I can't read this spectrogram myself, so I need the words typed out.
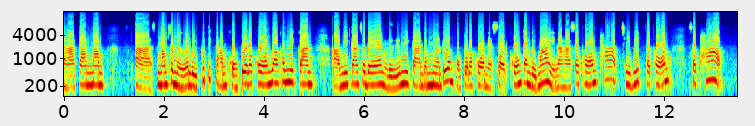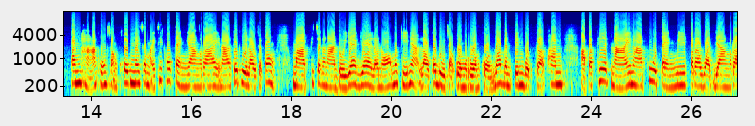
นะคะการนำนำเสนอหรือพฤติกรรมของตัวละครว่าเขามีการมีการแสดงหรือมีการดำเนินเรื่องของตัวละครเนี่ยสอดคล้องกันหรือไม่นะคะ สะท้อนภาพชีวิต สะท้อนสภาพ ปัญหาของสังคมในสมัยที่เขาแต่งอย่างไรนะ ก็คือเราจะต้องมาพิจารณาโดยแยกย่อยแล้วเนาะเมื่อกี้เนี่ยเราก็ดูจากองค์รวมก่อนว่ามันเป็นบทประพันธ์ประเภทไหนนะคะผู้แต่งมีประวัติอย่างไร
